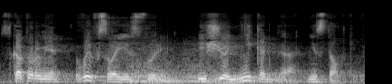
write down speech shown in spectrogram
с которыми вы в своей истории еще никогда не сталкивались.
